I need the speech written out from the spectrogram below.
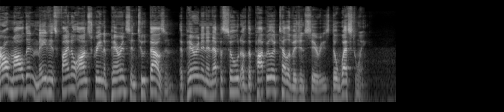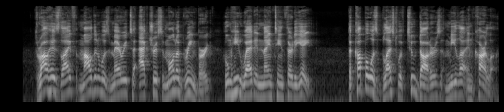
Karl Malden made his final on screen appearance in 2000, appearing in an episode of the popular television series The West Wing. Throughout his life, Malden was married to actress Mona Greenberg, whom he'd wed in 1938. The couple was blessed with two daughters, Mila and Carla.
